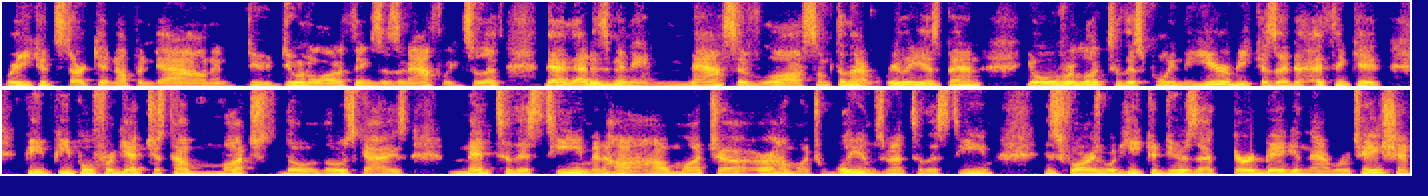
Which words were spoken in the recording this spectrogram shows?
where you could start getting up and down and do doing a lot of things as an athlete. So that that that has been a massive loss, something that really has been been you know overlooked to this point in the year because I, I think it people forget just how much though those guys meant to this team and how, how much uh, or how much Williams meant to this team as far as what he could do as that third big in that rotation.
